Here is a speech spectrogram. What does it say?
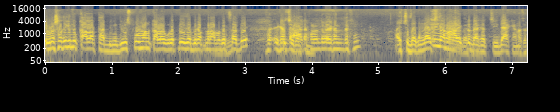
এগুলোর সাথে কিন্তু কালার থাকবে কিন্তু ইউজ পরিমাণ কালারগুলো পেয়ে যাবেন আপনারা আমাদের সাথে। এখান তো ভাই দেখি। আচ্ছা দেখেন নেক্সট আমি আরেকটা দেখাচ্ছি দেখেন। আচ্ছা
